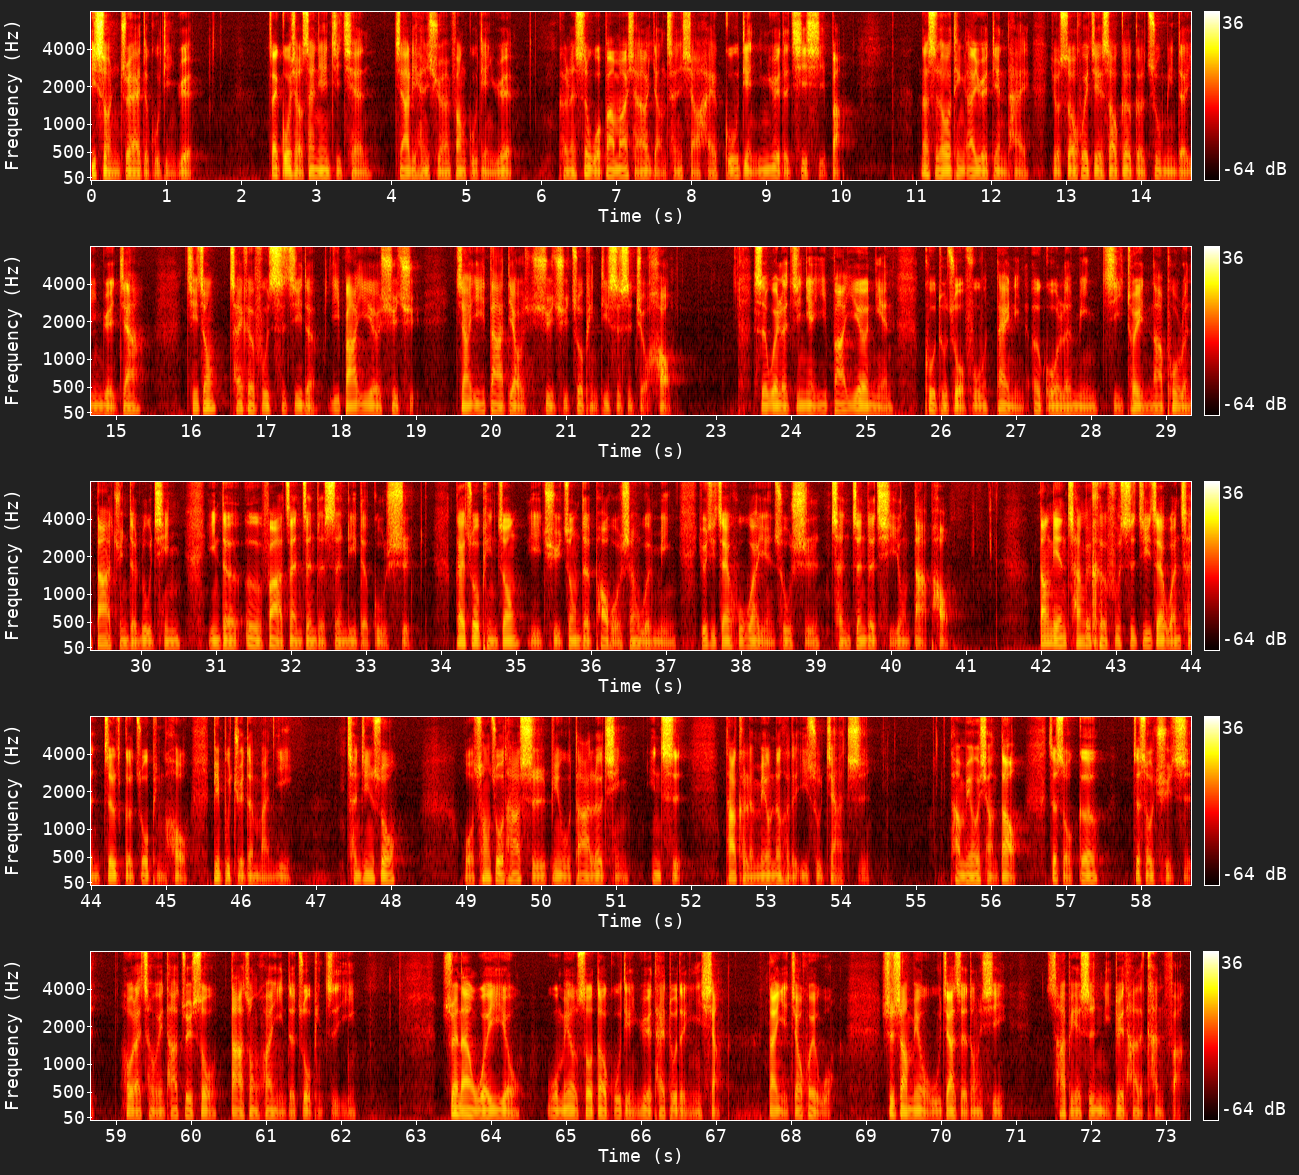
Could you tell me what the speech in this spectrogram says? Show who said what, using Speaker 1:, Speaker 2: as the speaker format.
Speaker 1: 一首你最爱的古典乐。在国小三年级前，家里很喜欢放古典乐，可能是我爸妈想要养成小孩古典音乐的气息吧。那时候听爱乐电台，有时候会介绍各个著名的音乐家，其中柴可夫斯基的《一八一二序曲》降一大调序曲作品第四十九号，是为了纪念一八一二年。库图佐夫带领俄国人民击退拿破仑大军的入侵，赢得俄法战争的胜利的故事。该作品中以曲中的炮火声闻名，尤其在户外演出时，曾真的启用大炮。当年柴可夫斯基在完成这个作品后，并不觉得满意，曾经说：“我创作它时并无大热情，因此它可能没有任何的艺术价值。”他没有想到这首歌、这首曲子后来成为他最受大众欢迎的作品之一。虽然我也有我没有受到古典乐太多的影响，但也教会我世上没有无价值的东西，差别是你对它的看法。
